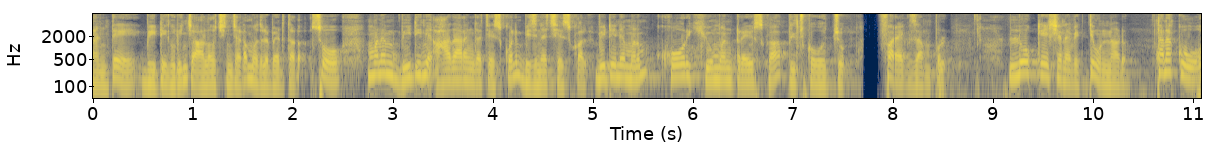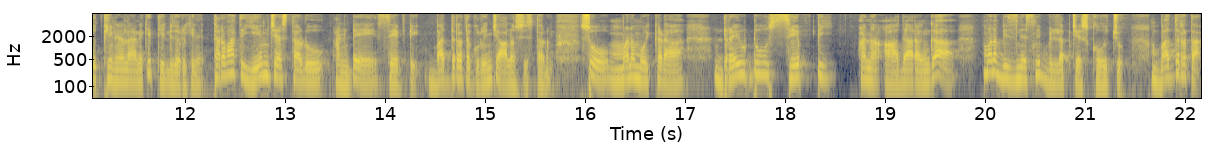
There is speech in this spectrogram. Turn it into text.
అంటే వీటి గురించి ఆలోచించడం మొదలు పెడతాడు. సో మనం వీటిని ఆధారంగా చేసుకొని బిజినెస్ చేసుకోవాలి. వీటిని మనం కోర్ హ్యూమన్ డ్రైవ్స్గా పిలుచుకోవచ్చు. ఫర్ ఎగ్జాంపుల్ లోకేష్ అనే వ్యక్తి ఉన్నాడు. తనకు తినడానికి తిండి దొరికింది. తర్వాత ఏం చేస్తాడు అంటే సేఫ్టీ భద్రత గురించి ఆలోచిస్తాడు. సో మనము ఇక్కడ డ్రైవ్ టు సేఫ్టీ అన్న ఆధారంగా మన బిజినెస్ని బిల్డప్ చేసుకోవచ్చు. భద్రత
